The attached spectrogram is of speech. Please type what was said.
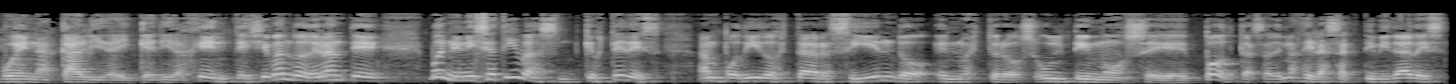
buena, cálida y querida gente, llevando adelante, bueno, iniciativas que ustedes han podido estar siguiendo en nuestros últimos eh, podcasts, además de las actividades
